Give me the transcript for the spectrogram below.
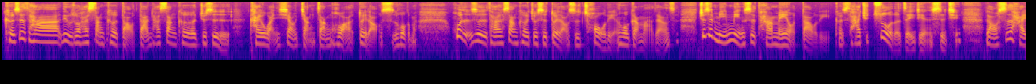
可是他，例如说他上课捣蛋，他上课就是开玩笑讲脏话对老师或干嘛，或者是他上课就是对老师臭脸或干嘛这样子，就是明明是他没有道理，可是他去做了这一件事情，老师还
